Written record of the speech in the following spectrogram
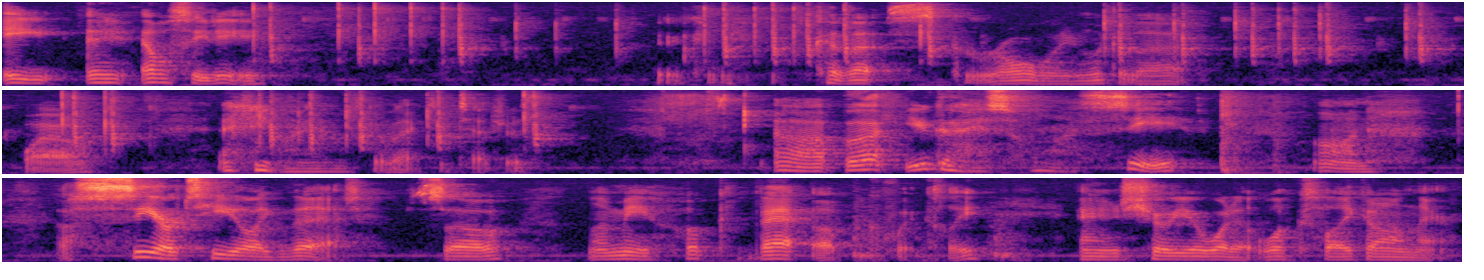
a, a LCD. Okay. Look at that scrolling. Look at that. Wow. Anyway, let's go back to Tetris. Uh, but you guys want to see on a CRT like that. So let me hook that up quickly and show you what it looks like on there.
